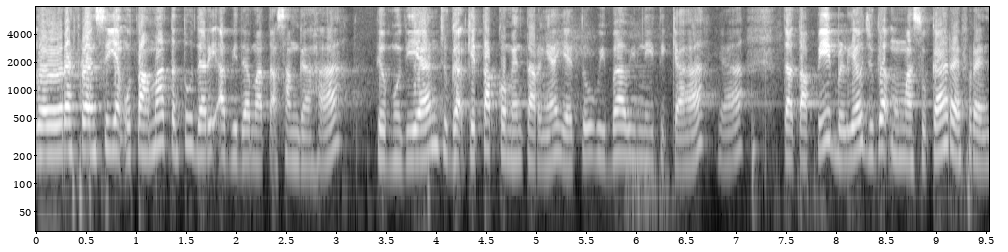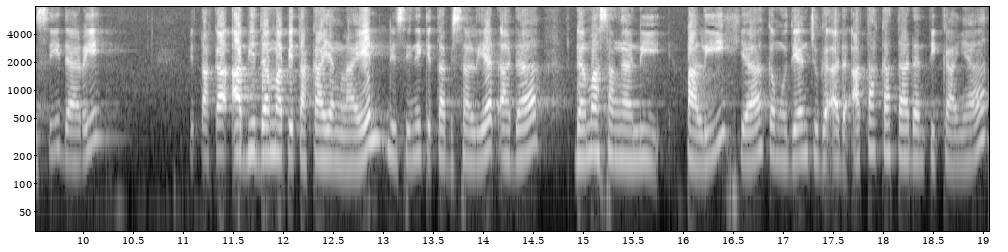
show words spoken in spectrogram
Uh, referensi yang utama tentu dari Abhidhamma Sanggaha kemudian juga kitab komentarnya yaitu Wiba Wimnitika ya. Tetapi beliau juga memasukkan referensi dari Pitaka Abhidhamma Pitaka yang lain. Di sini kita bisa lihat ada Dhamma Sangani Pali ya, kemudian juga ada Atakata dan tikanya,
